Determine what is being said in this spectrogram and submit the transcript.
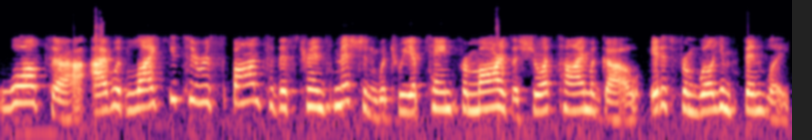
Walter, I would like you to respond to this transmission which we obtained from Mars a short time ago. It is from William Findlay.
